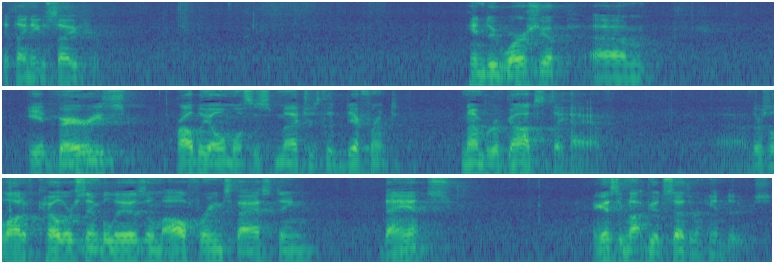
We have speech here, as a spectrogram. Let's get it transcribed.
that they need a Savior. Hindu worship, um, it varies probably almost as much as the different number of gods that they have. Uh, there's a lot of color symbolism, offerings, fasting, dance. I guess they're not good Southern Hindus.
